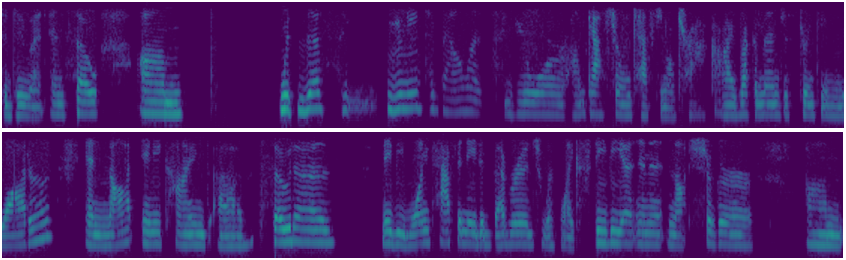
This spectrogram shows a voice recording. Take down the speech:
to do it. And so, um, with this, you need to balance your um, gastrointestinal tract. I recommend just drinking water and not any kind of sodas, maybe one caffeinated beverage with like stevia in it, not sugar. Um,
